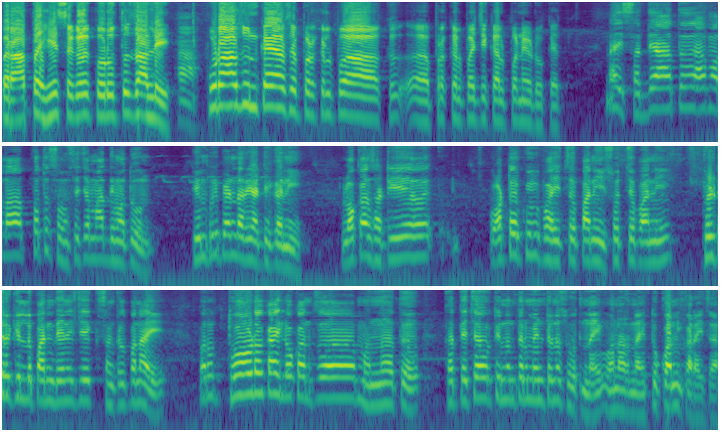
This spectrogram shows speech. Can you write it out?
पण आता हे सगळं करू तर झाले. हा. पुढे अजून काय असं प्रकल्प अं, प्रकल्पाची कल्पना आहे डोक्यात? नाही सध्या तर आम्हाला पतसंस्थेच्या माध्यमातून पिंपरी पेंडर या ठिकाणी लोकांसाठी वॉटर प्युरिफायचं पाणी स्वच्छ पाणी फिल्टर केलेलं पाणी देण्याची एक संकल्पना आहे. परंतु थोडं काही लोकांचं म्हणणं होतं का त्याच्यावरती नंतर मेंटेनन्स होत नाही होणार नाही. तो कोणी करायचा?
